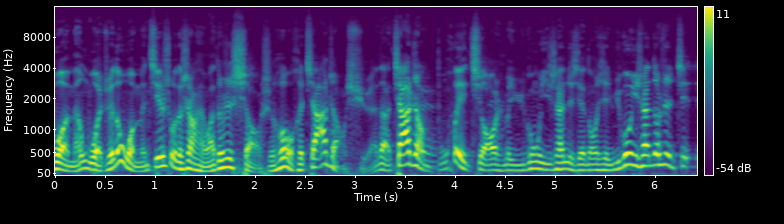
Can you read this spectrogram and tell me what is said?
我们我觉得我们接受的上海话都是小时候和家长学的，家长不会教什么愚公移山这些东西，愚公移山都是这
